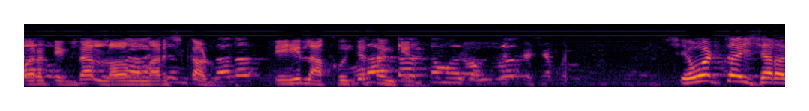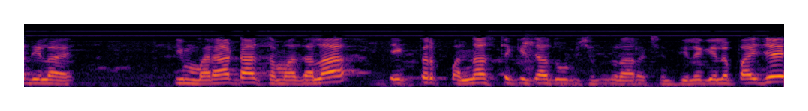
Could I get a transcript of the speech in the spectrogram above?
परत एकदा लॉंग मार्च काढू. तेही लाखोंच्या संख्येने. समाजाचं शेवटचा इशारा दिलाय की मराठा समाजाला एकतर पन्नास टक्केच्या आत आरक्षण दिलं गेलं पाहिजे.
